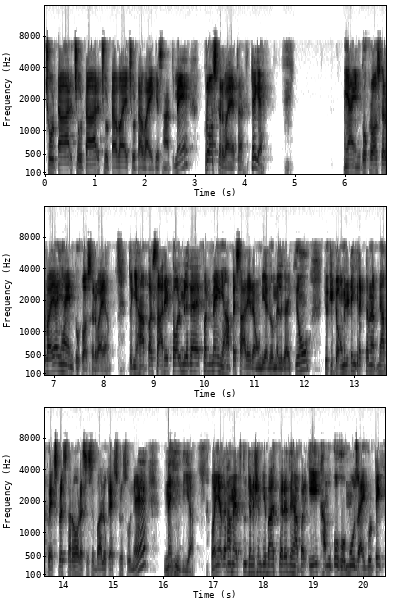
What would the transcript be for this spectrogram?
छोटा छोटा छोटा वाई छोटा वाई के साथ में क्रॉस करवाया था, ठीक है? यहाँ इनको क्रॉस करवाया, यहाँ इनको क्रॉस करवाया। तो यहाँ पर सारे टॉल मिल गए एफ़ में, यहाँ पे सारे राउंड येलो मिल गए। क्यों? क्योंकि डोमिनेटिंग करेक्टर ने अपने आप को एक्सप्रेस करा और एस वालों को एक्सप्रेस होने नहीं दिया। वहीं अगर हम एफ़ टू जनरेशन की बात करें तो यहाँ पर एक हमको होमोजाइगोटिक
